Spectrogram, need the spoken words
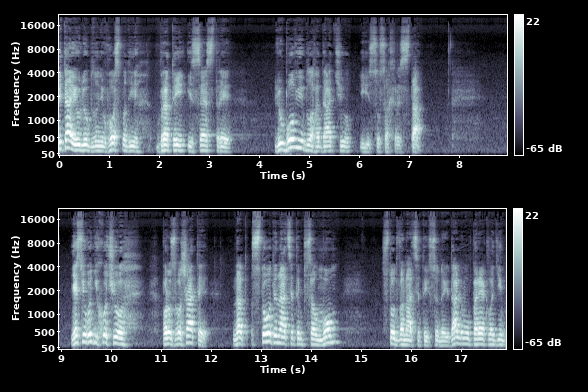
Вітаю, улюблені в Господі, брати і сестри, любов'ю і благодаттю Ісуса Христа. Я сьогодні хочу порозважати над 111 псалмом, 112 в синоїдальному перекладі,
